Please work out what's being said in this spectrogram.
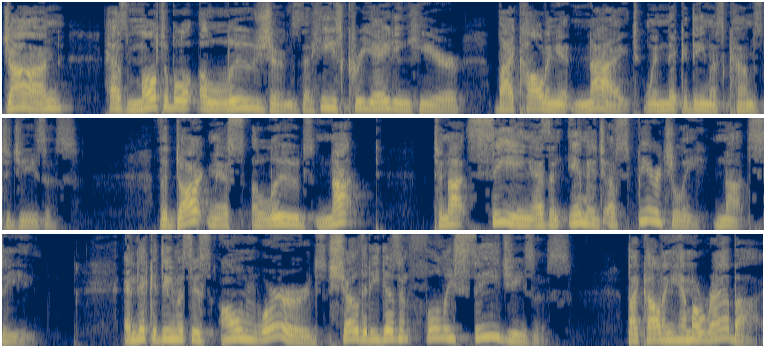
John has multiple allusions that he's creating here by calling it night when Nicodemus comes to Jesus. The darkness alludes not to not seeing as an image of spiritually not seeing. And Nicodemus's own words show that he doesn't fully see Jesus by calling him a rabbi.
